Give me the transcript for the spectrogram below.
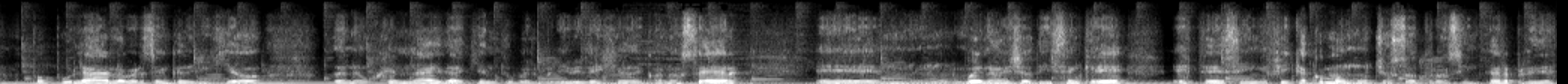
popular, la versión que dirigió don Eugen Naida, quien tuve el privilegio de conocer, eh, bueno, ellos dicen que este significa, como muchos otros intérpretes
